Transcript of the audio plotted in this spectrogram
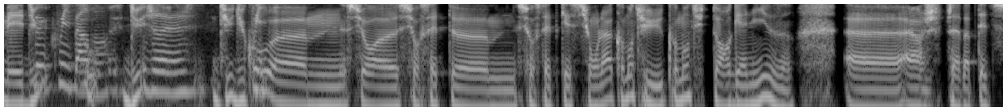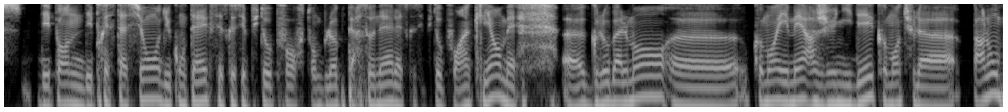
Mais du, oui, pardon. Du, du, coup, euh, sur euh, sur cette euh, sur cette question-là, comment tu comment tu t'organises Alors, ça va peut-être dépendre des prestations, du contexte. Est-ce que c'est plutôt pour ton blog personnel? Est-ce que c'est plutôt pour un client? Mais globalement, comment émerge une idée? Comment tu la Parlons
